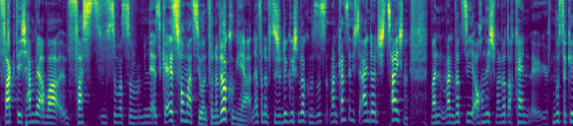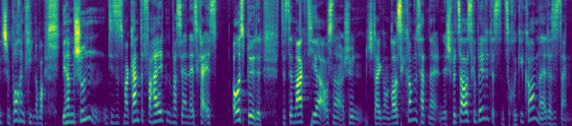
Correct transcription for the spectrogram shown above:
faktisch haben wir aber fast sowas so wie eine SKS-Formation von der Wirkung her, ne, von der psychologischen Wirkung. Ist, man kann es ja nicht eindeutig zeichnen. Man, man wird sie auch nicht, man wird auch keinen äh, musterkritischen Pochen kriegen, aber wir haben schon dieses markante Verhalten, was ja eine SKS ausbildet, dass der Markt hier aus einer schönen Steigerung rausgekommen ist, hat eine, eine Spitze ausgebildet, ist dann zurückgekommen, ne, das ist dann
